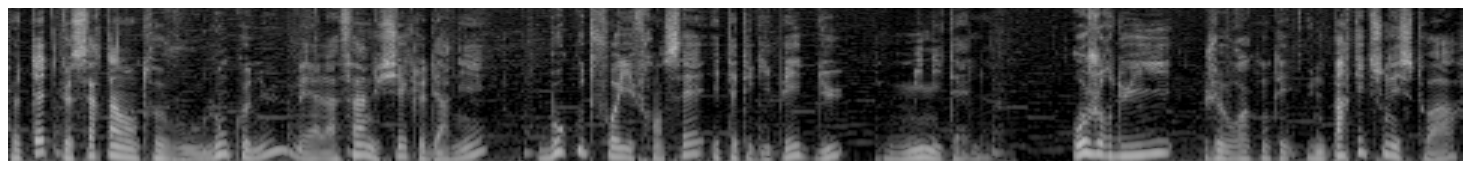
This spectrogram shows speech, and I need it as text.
Peut-être que certains d'entre vous l'ont connu, mais à la fin du siècle dernier, beaucoup de foyers français étaient équipés du Minitel. Aujourd'hui, je vais vous raconter une partie de son histoire,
